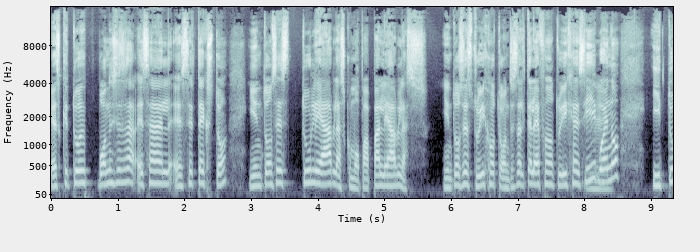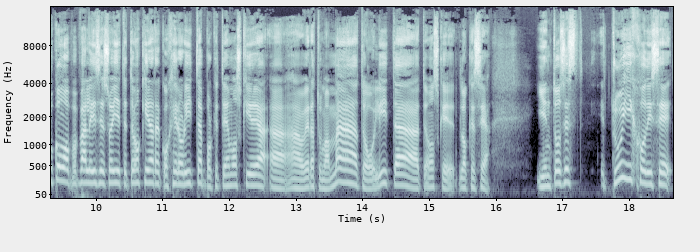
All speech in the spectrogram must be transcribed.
es que tú pones esa, esa, ese texto y entonces tú le hablas como papá le hablas. Y entonces tu hijo te contesta el teléfono, tu hija dice, sí, bueno, y tú como papá le dices, oye, te tengo que ir a recoger ahorita porque tenemos que ir a, a ver a tu mamá, a tu abuelita, tenemos que, lo que sea. Y entonces tu hijo dice,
